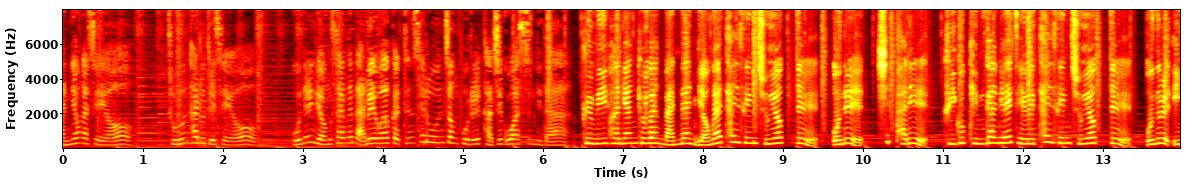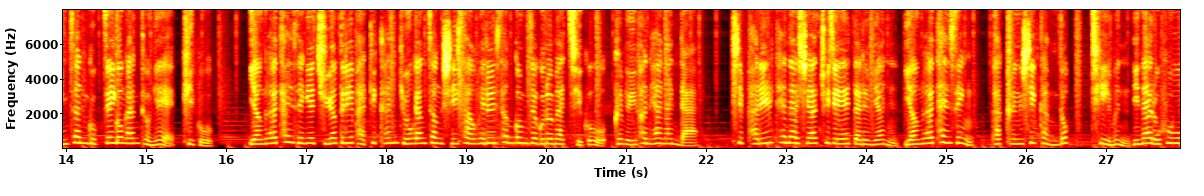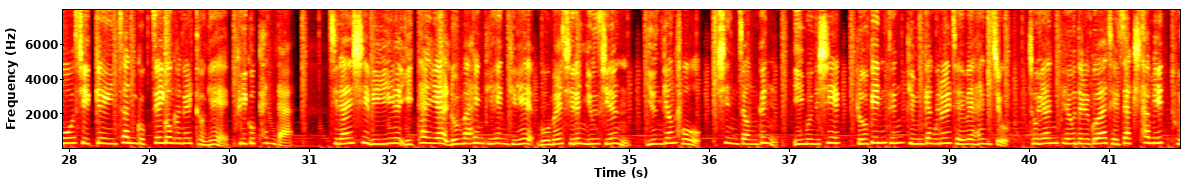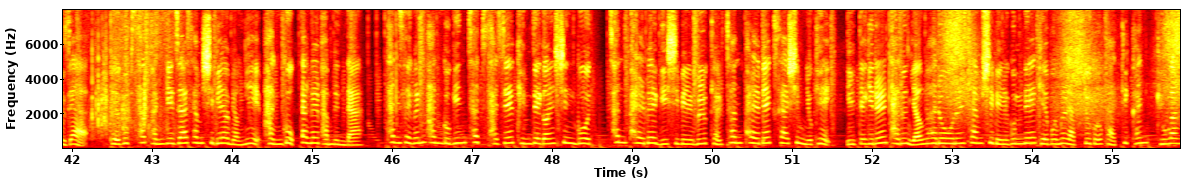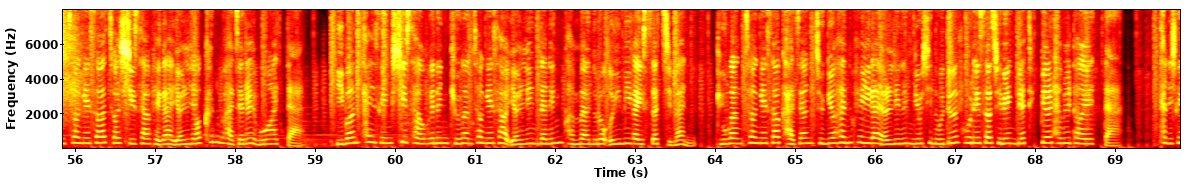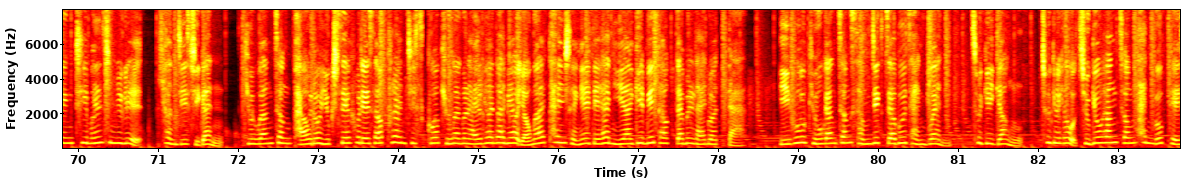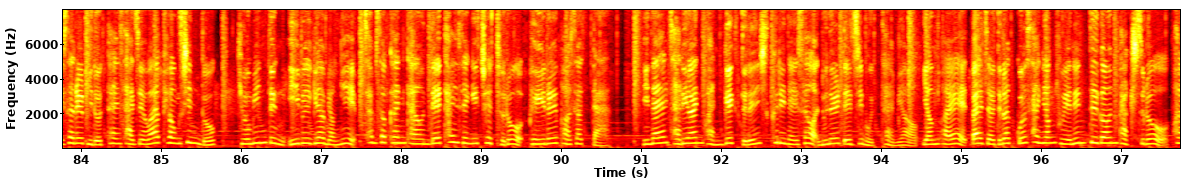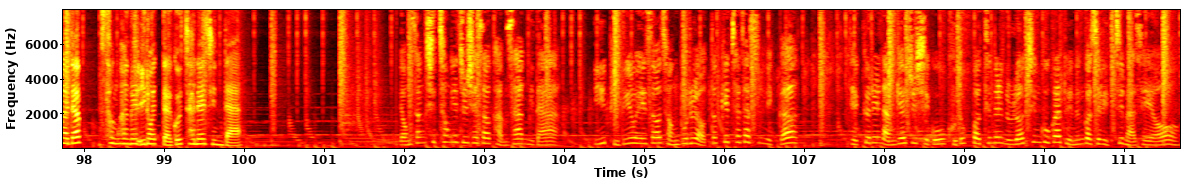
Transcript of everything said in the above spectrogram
안녕하세요. 좋은 하루 되세요. 오늘 영상은 아래와 같은 새로운 정보를 가지고 왔습니다. 금이 환양 교황 만난 영화 탄생 주역들 오늘 18일 귀국 김강회 제외 탄생 주역들 오늘 인천국제공항 통해 귀국 영화 탄생의 주역들이 바티칸 교황청 시사회를 성공적으로 마치고 금이 환향한다. 18일 테나시아 취재에 따르면 영화 탄생 박흥식 감독 팀은 이날 오후 5시 께 인천국제공항을 통해 귀국한다. 지난 12일 이탈리아 로마행 비행기에 몸을 실은 윤시윤, 윤경호, 신정근, 이문식, 로빈 등 김강우를 제외한 주 조연 배우들과 제작사 및 투자, 배급사 관계자 30여 명이 한국 땅을 밟는다. 탄생은 한국인 첫 사제 김대건 신부 1821 물결 1846의 일대기를 다룬 영화로 오는 30일 국내 개봉을 앞두고 바티칸 교황청에서 첫 시사회가 열려 큰 화제를 모았다. 이번 탄생 시사회는 교황청에서 열린다는 것만으로 의미가 있었지만 교황청에서 가장 중요한 회의가 열리는 요시노드 홀에서 진행돼 특별함을 더했다. 탄생팀은 16일 현지 시간 교황청 바오로 6세 홀에서 프란치스코 교황을 알현하며 영화 탄생에 대한 이야기 및 덕담을 나눴다. 이후 교황청 성직자부 장관, 추기경, 추교효 주교황청 한국 대사를 비롯한 사제와 평신독, 교민 등 200여 명이 참석한 가운데 탄생이 최초로 베일을 벗었다. 이날 자리한 관객들은 스크린에서 눈을 떼지 못하며 영화에 빠져들었고 상영 후에는 뜨거운 박수로 화답, 성황을 이뤘다고 전해진다. 영상 시청해주셔서 감사합니다. 이 비디오에서 정보를 어떻게 찾았습니까? 댓글을 남겨주시고 구독 버튼을 눌러 친구가 되는 것을 잊지 마세요.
